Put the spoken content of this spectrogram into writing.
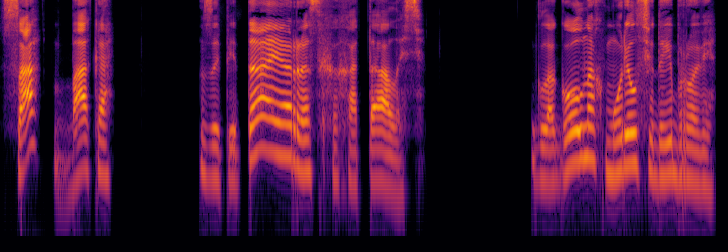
«Собака». Запятая расхохоталась. Глагол нахмурил седые брови.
